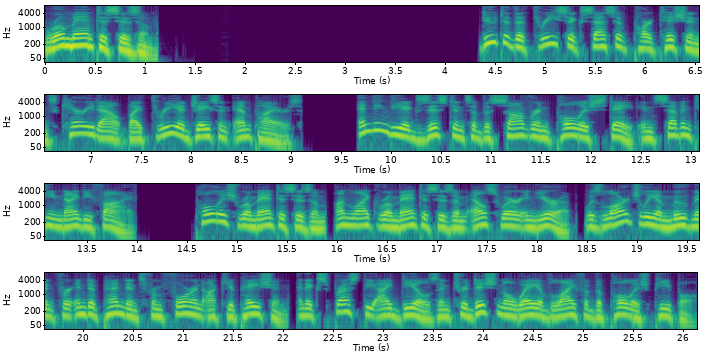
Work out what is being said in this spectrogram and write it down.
Romanticism Due to the three successive partitions carried out by three adjacent empires, ending the existence of the sovereign Polish state in 1795, Polish Romanticism, unlike Romanticism elsewhere in Europe, was largely a movement for independence from foreign occupation, and expressed the ideals and traditional way of life of the Polish people.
